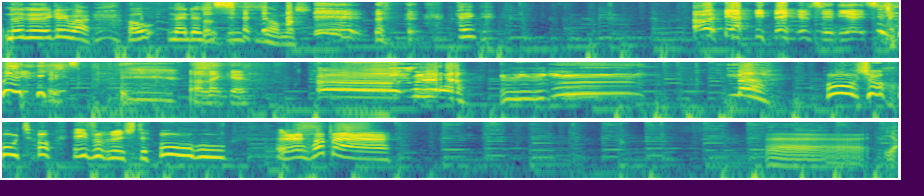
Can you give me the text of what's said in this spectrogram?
Nee, nee, nee, kijk maar. Oh, nee, dat is- dat is iets anders. Kijk. Oh ja, neemt hem serieus. Goed. Oh, lekker. Oh, zo goed. Oh, even rusten. Oeh, oeh. Eh, hoppa. Eh, ja.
